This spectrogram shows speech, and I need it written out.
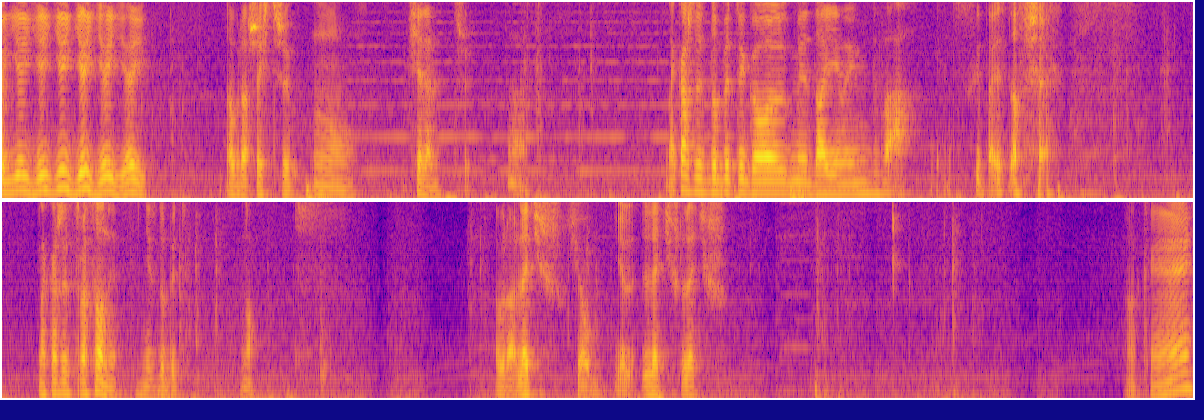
Jej, jej, jej, jej, jej, jej. Dobra, 6-3. Mm. 7-3. A. Na każdy zdobyty gol my dajemy im 2, więc chyba jest dobrze. Na każdy stracony, nie zdobyty. Dobra, lecisz, ziom. Lecisz, lecisz. Okej.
